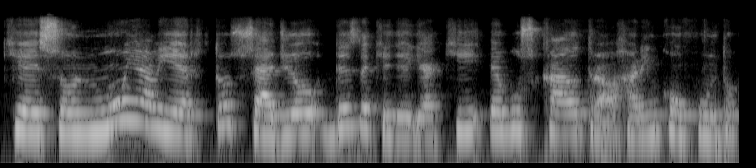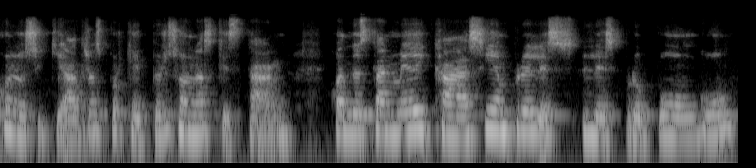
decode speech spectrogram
que son muy abiertos. O sea, yo desde que llegué aquí he buscado trabajar en conjunto con los psiquiatras porque hay personas que están, cuando están medicadas, siempre les, les propongo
